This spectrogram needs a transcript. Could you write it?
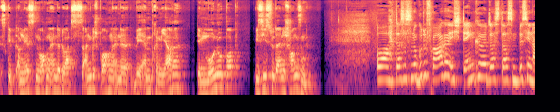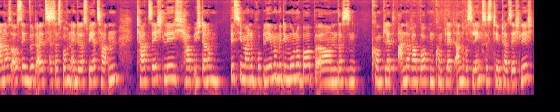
Es gibt am nächsten Wochenende, du hattest es angesprochen, eine WM-Premiere, dem Monobob. Wie siehst du deine Chancen? Oh, das ist eine gute Frage. Ich denke, dass das ein bisschen anders aussehen wird als das Wochenende, das wir jetzt hatten. Tatsächlich habe ich da noch ein bisschen meine Probleme mit dem Monobob. Ähm, das ist ein komplett anderer Bob, ein komplett anderes Lenksystem tatsächlich.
